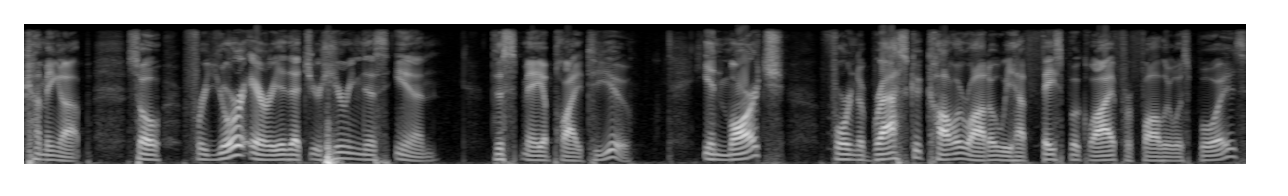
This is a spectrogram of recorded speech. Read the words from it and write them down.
coming up. So for your area that you're hearing this in, this may apply to you. In March, for Nebraska, Colorado, we have Facebook Live for Fatherless Boys.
